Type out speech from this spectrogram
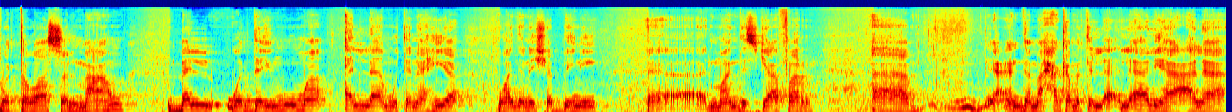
والتواصل معه بل والديمومة اللامتناهيه وهذا يشبهني المهندس جعفر عندما حكمت الآلهة على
